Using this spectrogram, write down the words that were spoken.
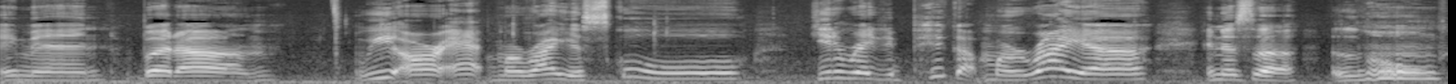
Amen. But um, we are at Mariah School getting ready to pick up Mariah. And it's a long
